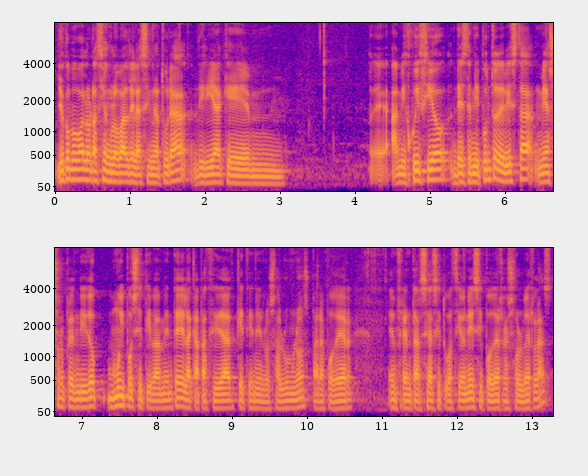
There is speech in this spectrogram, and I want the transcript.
Yo como valoración global de la asignatura diría que mm, a mi juicio, desde mi punto de vista, me ha sorprendido muy positivamente la capacidad que tienen los alumnos para poder enfrentarse a situaciones y poder resolverlas.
